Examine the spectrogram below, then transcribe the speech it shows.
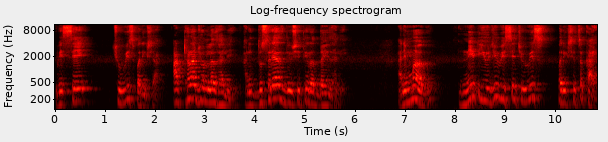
वीसशे चोवीस परीक्षा अठरा जूनला झाली आणि दुसऱ्याच दिवशी ती रद्दही झाली. आणि मग नीट यू जी वीसशे चोवीस परीक्षेचं काय?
